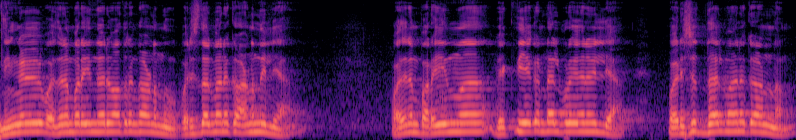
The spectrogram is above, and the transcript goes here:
നിങ്ങൾ വചനം പറയുന്നവർ മാത്രം കാണുന്നു പരിശുദ്ധാത്മാവിനെ കാണുന്നില്ല. വചനം പറയുന്ന വ്യക്തിയെ കണ്ടാൽ പ്രയോജനമില്ല. പരിശുദ്ധാത്മാവിനെ കാണണം.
